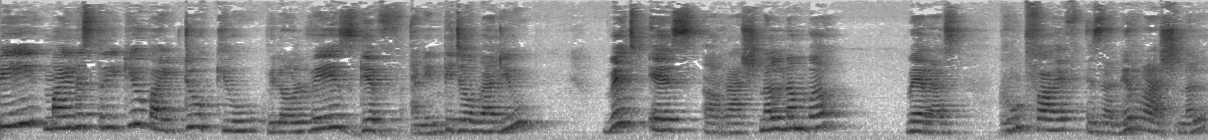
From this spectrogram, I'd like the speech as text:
P minus 3q by 2q will always give an integer value which is a rational number whereas root 5 is an irrational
